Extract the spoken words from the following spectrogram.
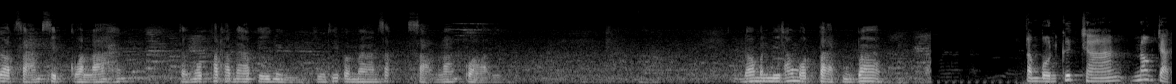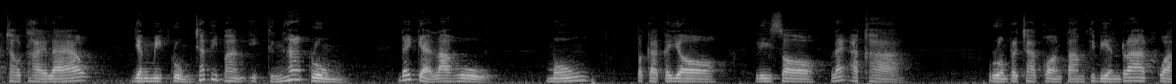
ยอด 30 กว่าล้าน แต่งบพัฒนาปีหนึ่งอยู่ที่ประมาณสัก 3 ล้านกว่าเองแล้วมันมีทั้งหมด 8 หมู่บ้าน ตำบลคึดช้างนอกจากชาวไทยแล้ว ยังมีกลุ่มชาติพันธุ์อีกถึง 5 กลุ่ม ได้แก่ลาหู มงปากากยอ ลีซอ และอาคา รวมประชากรตามทะเบียนราษฎรกว่า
